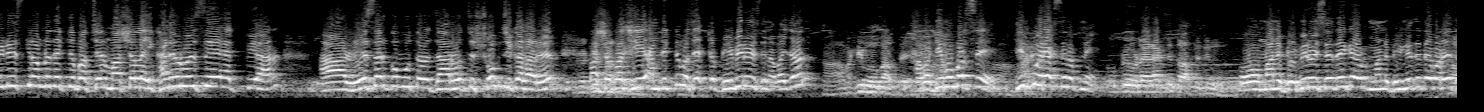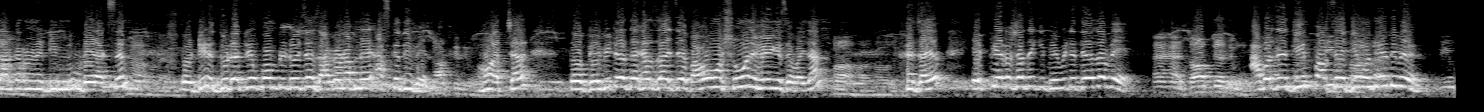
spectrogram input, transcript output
ভিডিও স্ক্রিন আপনি দেখতে পাচ্ছেন মার্শাল্লাহ এখানেও রয়েছে এক পেয়ার। আর রেসার কবুতর যার হচ্ছে সবজি কালারের পাশাপাশি আমি দেখতে পাচ্ছি একটা বেবি রয়েছে না ভাইজান? হ্যাঁ, আবার ডিমও পারছে। ডিম করে রাখছেন আপনি? ও মানে বেবি রয়েছে দেখে মানে ভেঙে যেতে পারে যার কারণে ডিম উঠে রাখছেন। হ্যাঁ, তো দুটা ডিম কমপ্লিট হয়েছে যার কারণে আপনি আজকে দিবেন। আজকে দিব। ও আচ্ছা তো বেবিটা দেখা যায় যে বাবা মার সময় হয়ে গেছে ভাইজান হ্যাঁ হ্যাঁ হ্যাঁ যাই হোক এই পেয়ারটার সাথে কি বেবিটা দেওয়া যাবে? হ্যাঁ হ্যাঁ সব দিয়ে দেবো। আবার যদি ডিম ডিমও দিয়ে দিবেন? ডিম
